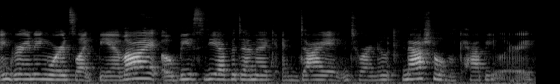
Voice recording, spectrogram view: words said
ingraining words like BMI, obesity epidemic, and diet into our no- national vocabulary.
